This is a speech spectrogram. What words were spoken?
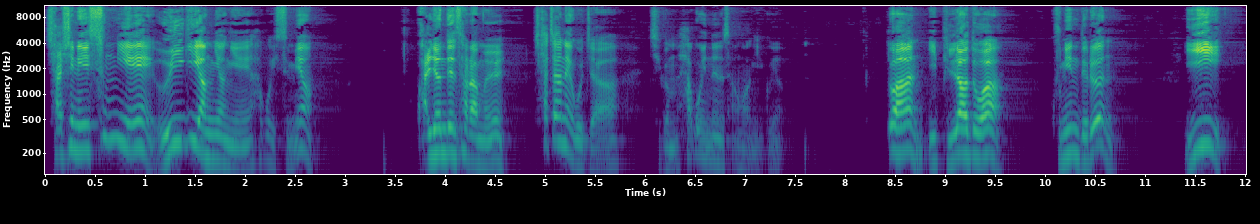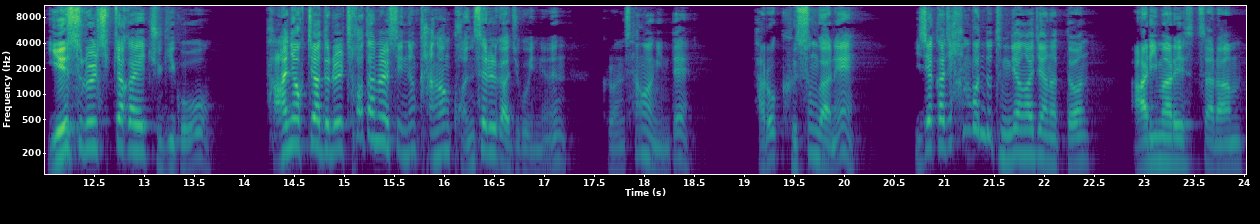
자신의 승리에 의기양양해 하고 있으며 관련된 사람을 찾아내고자 지금 하고 있는 상황이고요. 또한 이 빌라도와 군인들은 이 예수를 십자가에 죽이고 반역자들을 처단할 수 있는 강한 권세를 가지고 있는 그런 상황인데 바로 그 순간에 이제까지 한 번도 등장하지 않았던 아리마레 사람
